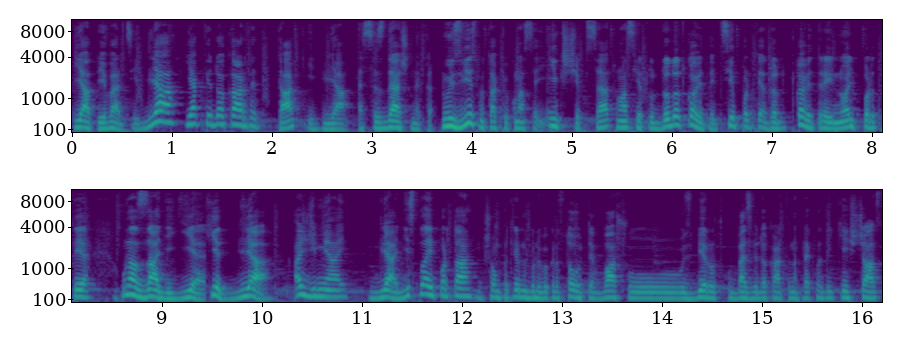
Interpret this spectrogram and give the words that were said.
п'ятої версії для як відеокарти, так і для SSD-шника. Ну і звісно, так як у нас є X-чіпсет, у нас є тут додаткові Type-C порти, додаткові 3.0 порти. У нас ззаді є хід для HDMI, для дисплей порта, якщо вам потрібно буде використовувати вашу збірочку без відеокарти, наприклад, якийсь час.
